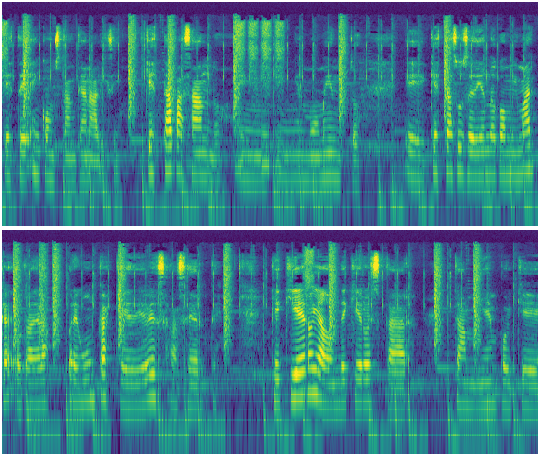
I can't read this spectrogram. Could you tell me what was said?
que esté en constante análisis. ¿Qué está pasando en, el momento? Eh, ¿Qué está sucediendo con mi marca? Otra de las preguntas que debes hacerte. ¿Qué quiero y a dónde quiero estar? También porque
